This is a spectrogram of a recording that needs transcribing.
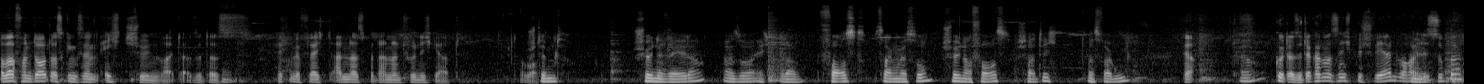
Aber von dort aus ging es dann echt schön weiter. Also das hätten wir vielleicht anders bei der anderen Tour nicht gehabt. Aber Stimmt. Schöne Wälder, also echt, oder Forst, sagen wir es so. Schöner Forst, schattig, das war gut. Ja. Ja. Gut, also da können wir uns nicht beschweren, war auch alles super.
